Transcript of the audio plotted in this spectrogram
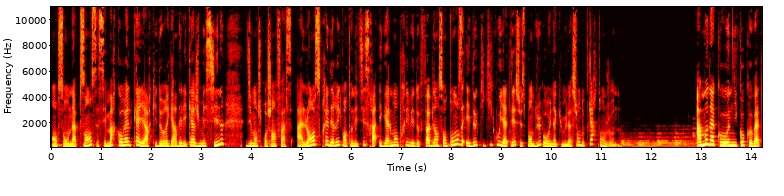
En son absence, c'est Marc-Aurel Caillard qui devrait garder les cages Messines. Dimanche prochain face à Lens, Frédéric Antonetti sera également privé de Fabien Santonze et de Kiki Kouyaté suspendu pour une accumulation de cartons jaunes. À Monaco, Niko Kovac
